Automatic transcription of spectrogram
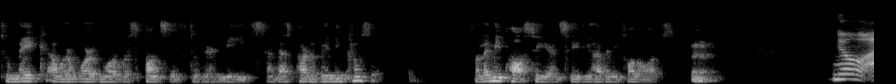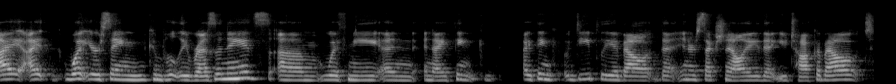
to make our work more responsive to their needs. And that's part of being inclusive. So let me pause here and see if you have any follow-ups. No, I, I, what you're saying completely resonates um, with me, and and I think I think deeply about that intersectionality that you talk about,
